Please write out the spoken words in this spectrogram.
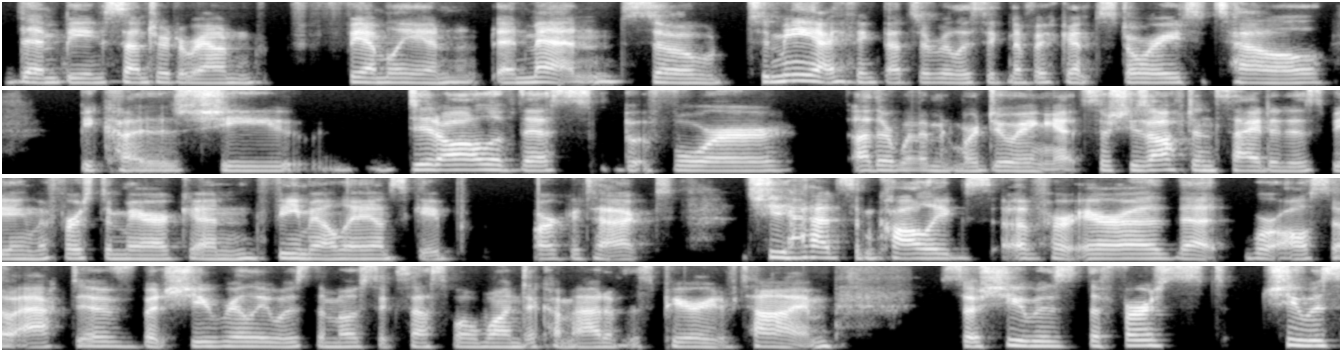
them being centered around family and and men. So to me, I think that's a really significant story to tell because she did all of this before other women were doing it. So she's often cited as being the first American female landscape architect. She had some colleagues of her era that were also active, but she really was the most successful one to come out of this period of time. So she was the first, she was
